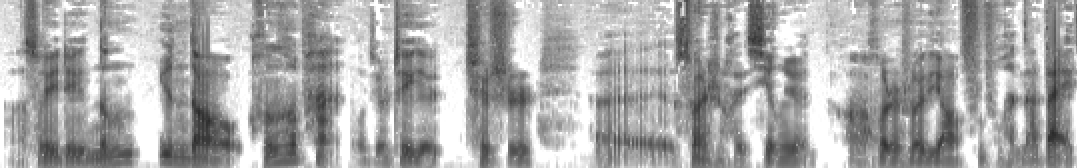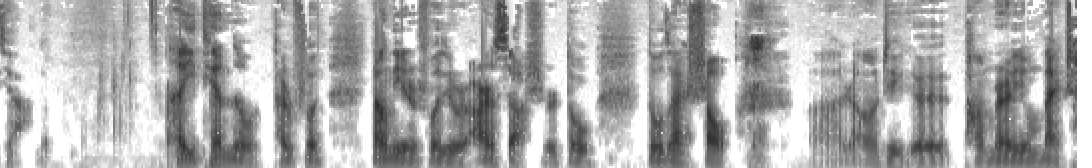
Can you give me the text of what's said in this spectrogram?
啊，所以这个能运到恒河畔，我觉得这个确实，呃，算是很幸运啊，或者说要付出很大代价的。他一天呢，他说，当地人说就是二十四小时都都在烧，啊，然后这个旁边又卖柴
